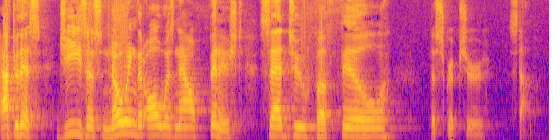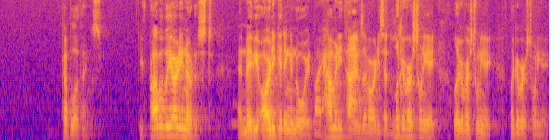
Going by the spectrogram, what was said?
After this, Jesus, knowing that all was now finished, said to fulfill the scripture. Stop. A couple of things. You've probably already noticed, and maybe already getting annoyed by how many times I've already said, Look at verse 28, look at verse 28, look at verse 28,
